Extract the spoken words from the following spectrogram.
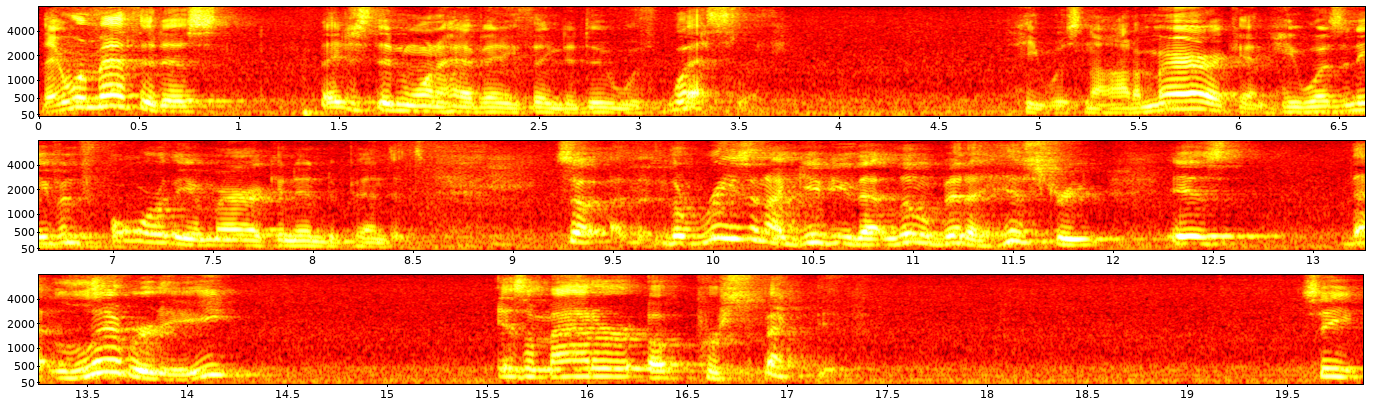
They were Methodists, they just didn't want to have anything to do with Wesley. He was not American. He wasn't even for the American independence. So, the reason I give you that little bit of history is that liberty is a matter of perspective. See,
